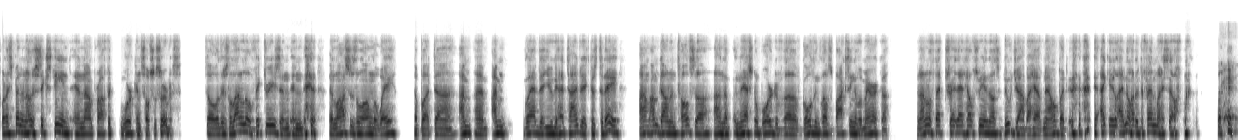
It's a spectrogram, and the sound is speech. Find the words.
But I spent another 16 in nonprofit work and social service. So there's a lot of little victories and and, and losses along the way. But uh, I'm I'm I'm glad that you had time today because today I'm I'm down in Tulsa on the national board of uh, Golden Gloves Boxing of America, and I don't know if that tra- that helps me in this new job I have now, but I can I know how to defend myself. right.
